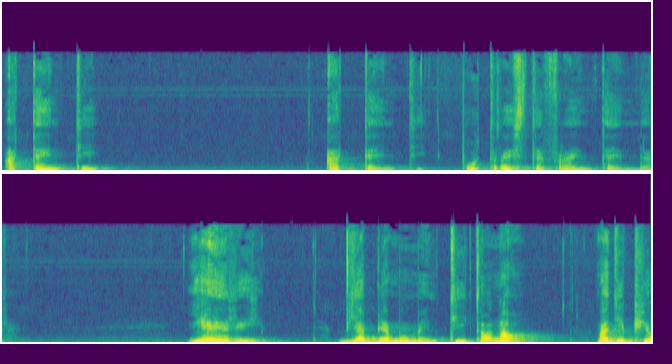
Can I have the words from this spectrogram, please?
Attenti, attenti, potreste fraintendere. Ieri vi abbiamo mentito? No, ma di più.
